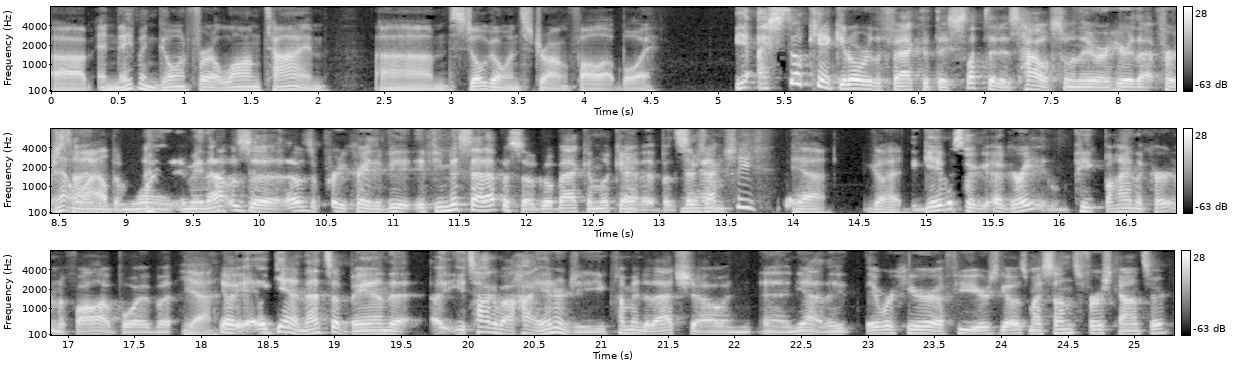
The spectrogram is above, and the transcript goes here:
uh, and they've been going for a long time. Um, still going strong, Fall Out Boy. Yeah, I still can't get over the fact that they slept at his house when they were here that first time wild? in Des Moines. I mean, that was a that was a pretty crazy. If you, if you missed that episode, go back and look at it. But there's Sam, actually, yeah, go ahead. It gave us a, a, great peek behind the curtain of Fall Out Boy. But yeah, you know, again, that's a band that uh, you talk about high energy. You come into that show, and and yeah, they they were here a few years ago. It was my son's first concert,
